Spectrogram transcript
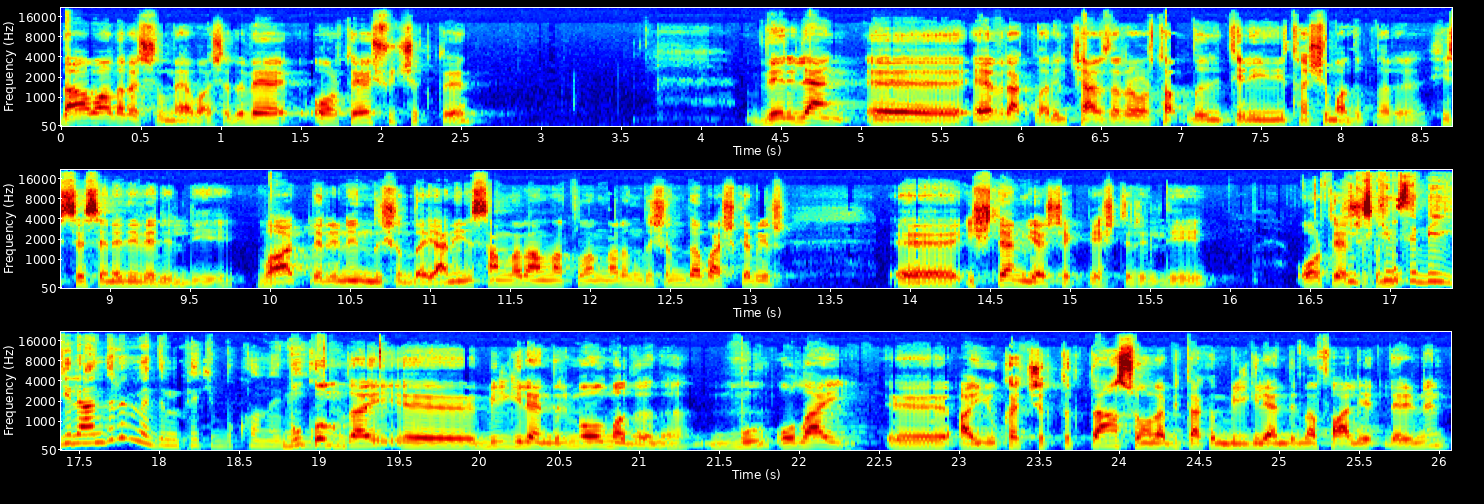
davalar açılmaya başladı ve ortaya şu çıktı. Verilen e, evrakların kar zarar ortaklığı niteliğini taşımadıkları, hisse senedi verildiği, vaatlerinin dışında yani insanlara anlatılanların dışında başka bir e, işlem gerçekleştirildiği ortaya Hiç çıktı. Bu- kimse bilgilendirilmedi mi peki bu konuyla bu konuda e, bilgilendirme olmadığını, bu olay e, ayyuka çıktıktan sonra bir takım bilgilendirme faaliyetlerinin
